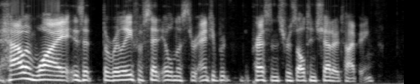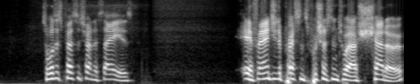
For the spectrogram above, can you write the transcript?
How and why is it the relief of said illness through antidepressants result in shadow typing? So what this person's trying to say is, if antidepressants push us into our shadow,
